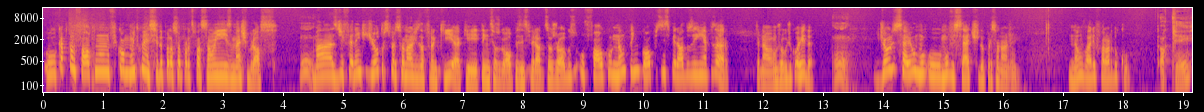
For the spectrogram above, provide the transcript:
O Capitão Falcon ficou muito conhecido pela sua participação em Smash Bros. Hum. Mas, diferente de outros personagens da franquia que têm seus golpes inspirados em seus jogos, o Falcon não tem golpes inspirados em F-Zero. Afinal, é um jogo de corrida. Hum. De onde saiu o moveset do personagem? Não vale falar do cu. Ok.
